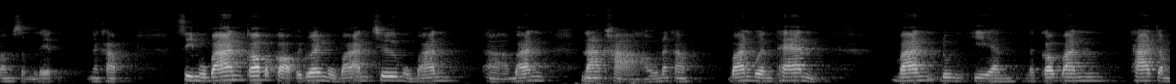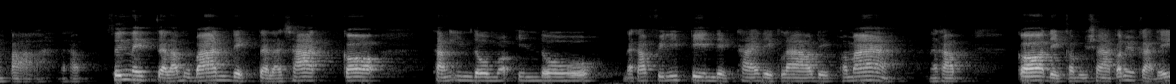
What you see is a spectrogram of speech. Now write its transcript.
ความสำเร็จนะครับ สี่หมู่บ้านก็ประกอบไปด้วยหมู่บ้านชื่อหมู่บ้านอ่าบ้านนาขาวนะครับบ้านเบือนแท่น บ้านดุนเอียน แล้วก็บ้านท่าจำปานะครับ ซึ่งในแต่ละหมู่บ้านเด็กแต่ละชาติก็ทั้งอินโดอินโดนะครับฟิลิปปินส์เด็กไทยเด็กลาวเด็กพม่านะครับ ก็เด็กกัมพูชาก็มีโอกาสได้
